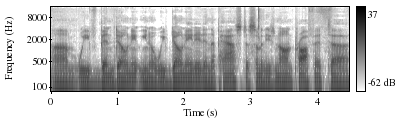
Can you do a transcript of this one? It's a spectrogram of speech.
Um, we've been donate, you know, we've donated in the past to some of these nonprofit uh,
